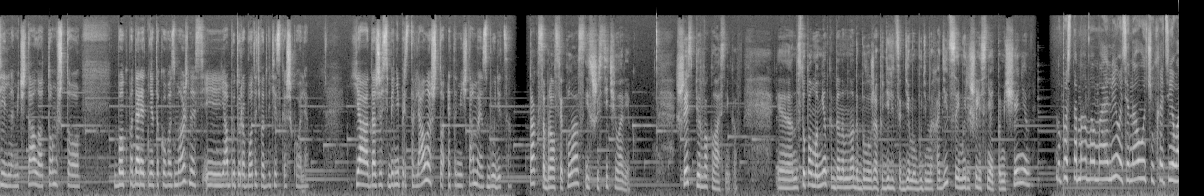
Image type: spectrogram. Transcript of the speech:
сильно мечтала о том, что Бог подарит мне такую возможность, и я буду работать в адвентистской школе. Я даже себе не представляла, что эта мечта моя сбудется. Так собрался класс из шести человек. Шесть первоклассников. Э, наступал момент, когда нам надо было уже определиться, где мы будем находиться, и мы решили снять помещение. Ну, просто мама молилась, она очень хотела,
